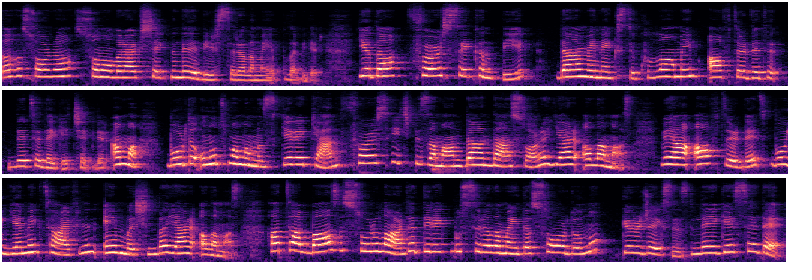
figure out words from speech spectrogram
daha sonra son olarak şeklinde de bir sıralama yapılabilir. Ya da first second deyip then ve next'i kullanmayıp after that'e de geçebilir. Ama burada unutmamamız gereken first hiçbir zaman then'den sonra yer alamaz. Veya after that bu yemek tarifinin en başında yer alamaz. Hatta bazı sorularda direkt bu sıralamayı da sorduğunu göreceksiniz. LGS'de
